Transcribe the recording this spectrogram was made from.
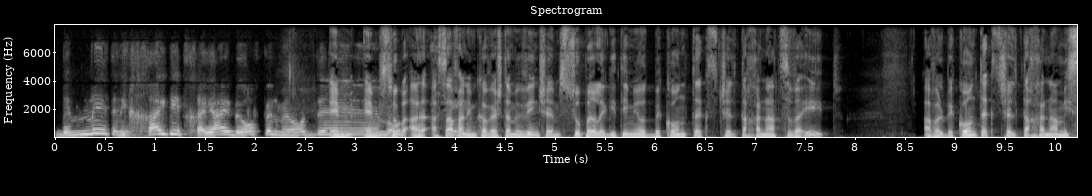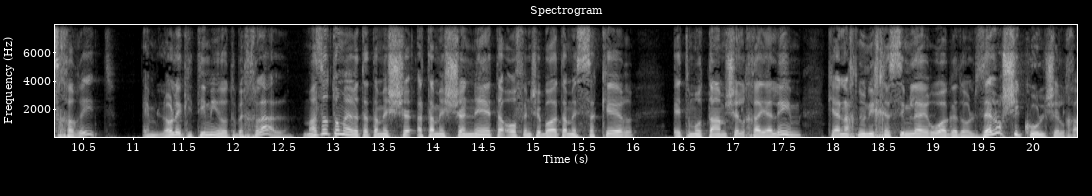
באמת, אני חייתי את חיי באופן מאוד... אה, הם, הם מאוד סופר, אסף. אני מקווה שאתה מבין שהן סופר לגיטימיות בקונטקסט של תחנה צבאית, אבל בקונטקסט של תחנה מסחרית, הן לא לגיטימיות בכלל. מה זאת אומרת, אתה, מש, אתה משנה את האופן שבו אתה מסקר את מותם של חיילים, כי אנחנו נכנסים לאירוע גדול. זה לא שיקול שלך.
